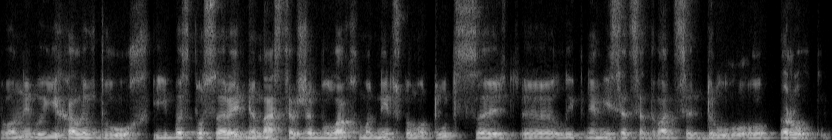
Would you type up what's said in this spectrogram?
вони виїхали вдвох, і безпосередньо Настя вже була в Хмельницькому тут з е, липня місяця 22-го року.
